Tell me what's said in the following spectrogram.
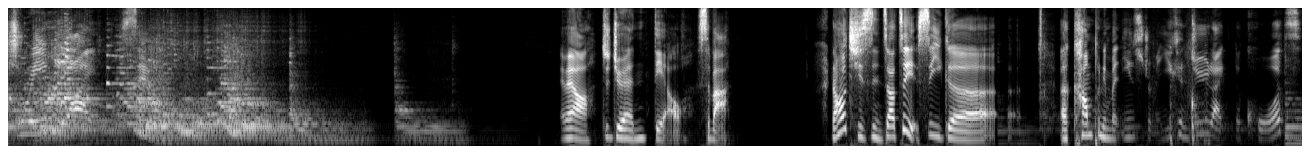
dreamlike sound。有没有就觉得很屌，是吧？然后其实你知道，这也是一个 accompaniment instrument。You can do like the chords。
